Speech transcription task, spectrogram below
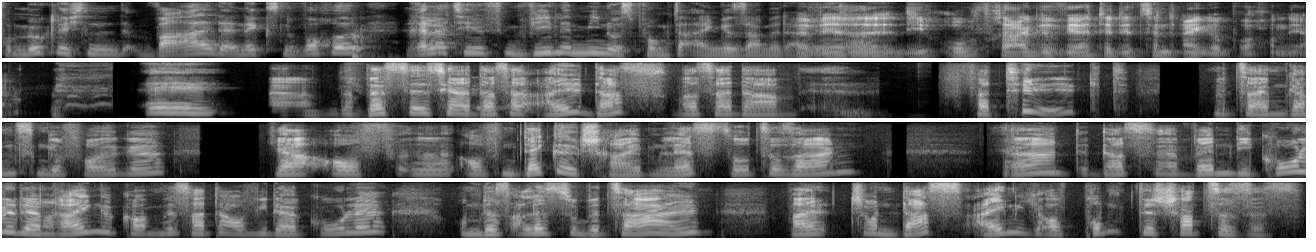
möglichen Wahl der nächsten Woche relativ viele Minuspunkte eingesammelt. Da wäre Tag. die Umfragewerte dezent eingebrochen, ja. Ey, Ja, das Beste ist ja, dass er all das, was er da äh, vertilgt mit seinem ganzen Gefolge, ja auf, äh, auf den Deckel schreiben lässt, sozusagen. Ja, dass, äh, wenn die Kohle dann reingekommen ist, hat er auch wieder Kohle, um das alles zu bezahlen, weil schon das eigentlich auf Pump des Schatzes ist.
